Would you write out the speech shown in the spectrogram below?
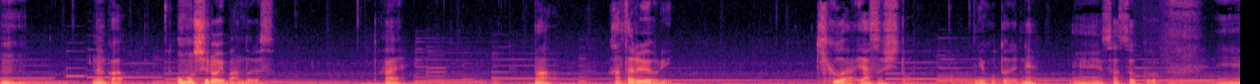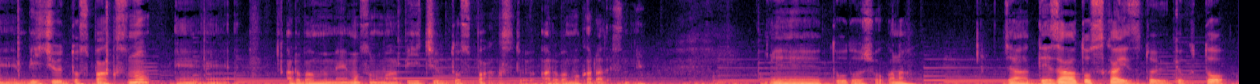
うん。なんか面白いバンドです。はい。まあ語るより聞くがやすしということでね、えー、早速、えー、ビーチウッドスパークスの、えー、アルバム名もそのままビーチウッドスパークスというアルバムからですね。えー、っとどうしようかな。じゃあ「デザートスカイズ」という曲と「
